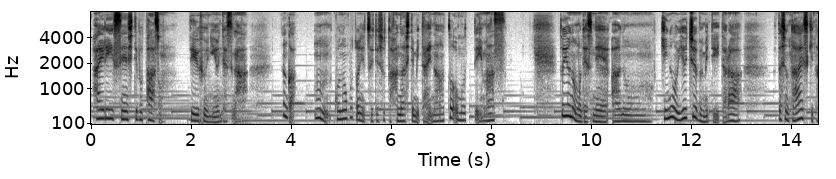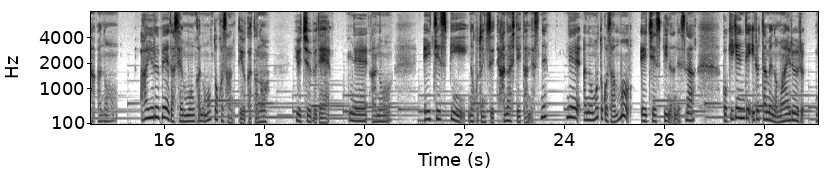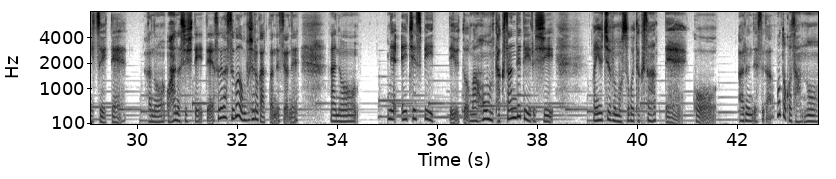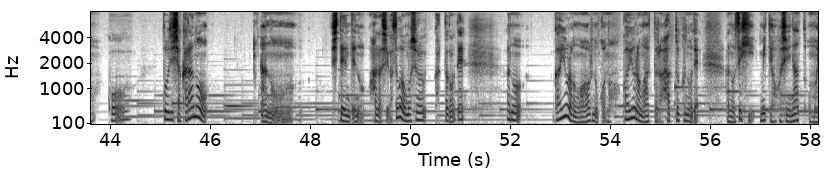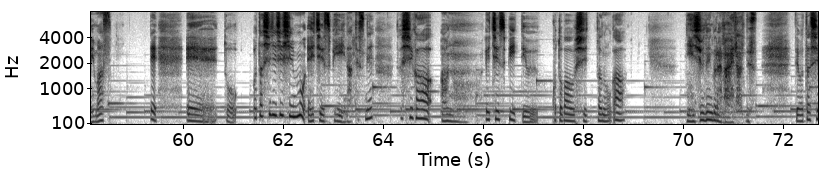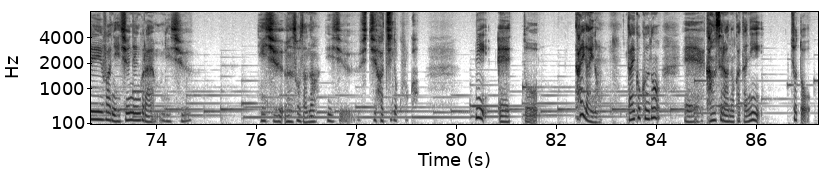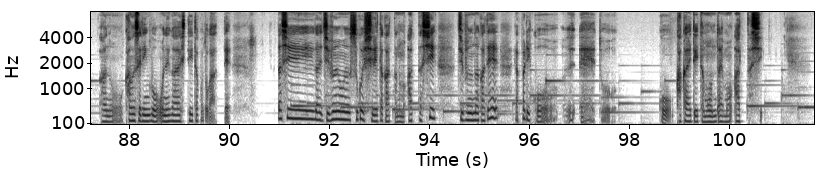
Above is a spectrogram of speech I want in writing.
Highly Sensitive Person っていうふうに言うんですがなんかうんこのことについてちょっと話してみたいなと思っています。というのもですねあの昨日 YouTube 見ていたら私の大好きなあのアーユルベーダ専門家の素子さんっていう方の YouTube でであの HSP のことについて話していたんですね。であの素子さんも HSP なんですがご機嫌でいるためのマイルールについてあのお話ししていてそれがすごい面白かったんですよね。あのね HSP っていうと、まあ、本もたくさん出ているし、まあ、YouTube もすごいたくさんあってこうあるんですが素子さんのこう当事者からのあの視点での話がすごい面白かったのであの概要欄はあるのかな？概要欄があったら貼っとくのであのぜひ見てほしいなと思います。でえー、っと私自身も HSP なんですね。私があの HSP っていう言葉を知ったのが20年ぐらい前なんです。で私は20年ぐらい20 20うんそうだな278の頃かにえー、っと海外の外国の、えー、カウンセラーの方にちょっとあのカウンセリングをお願いしていたことがあって私が自分をすごい知りたかったのもあったし自分の中でやっぱりこうえっ、ー、とこう抱えていた問題もあったし。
